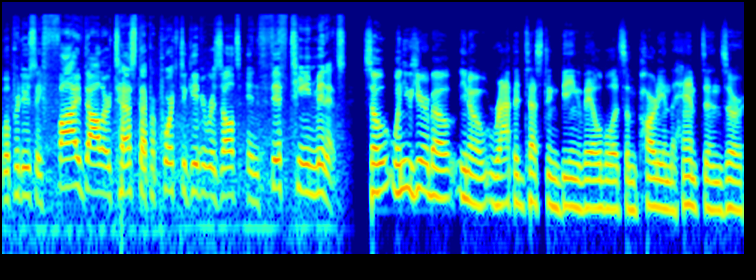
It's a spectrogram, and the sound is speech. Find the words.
will produce a $5 test that purports to give you results in 15 minutes. So, when you hear about, you know, rapid testing being available at some party in the Hamptons or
